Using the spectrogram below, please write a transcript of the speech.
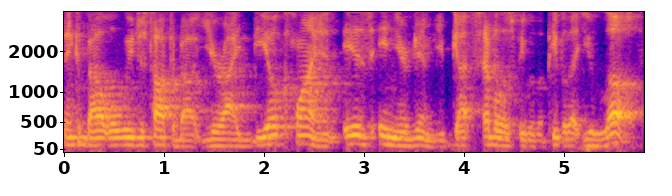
think about what we just talked about. Your ideal client is in your gym. You've got several of those people, the people that you love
